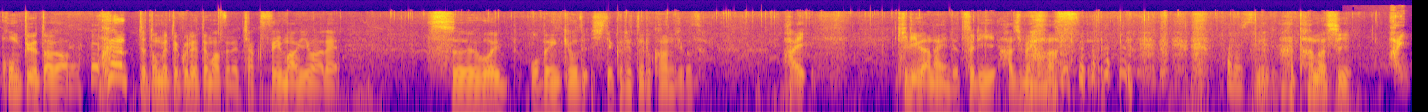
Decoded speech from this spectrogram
コンピューターがクッて止めてくれてますね。着水間際ですごいお勉強でしてくれてる感じがする。はい。キリがないんで釣り始めます。楽しすぎる。楽しい。はい。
